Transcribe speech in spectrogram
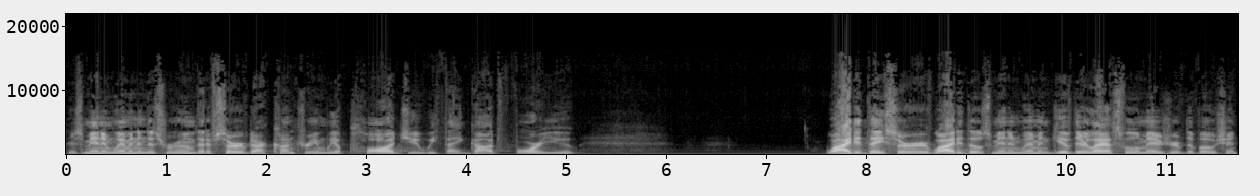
there's men and women in this room that have served our country, and we applaud you. We thank God for you. Why did they serve? Why did those men and women give their last full measure of devotion?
